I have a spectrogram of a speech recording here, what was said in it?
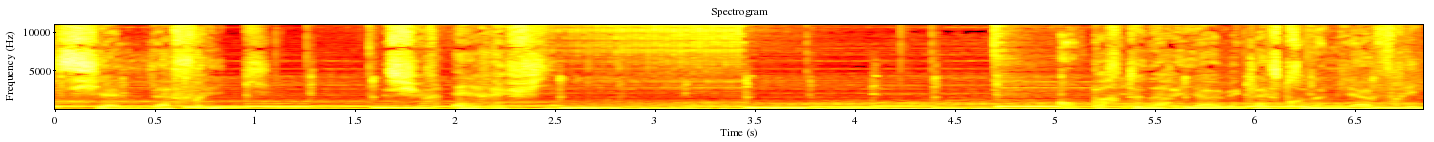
Ciel d'Afrique sur RFI. En partenariat avec l'Astronomie Afrique,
